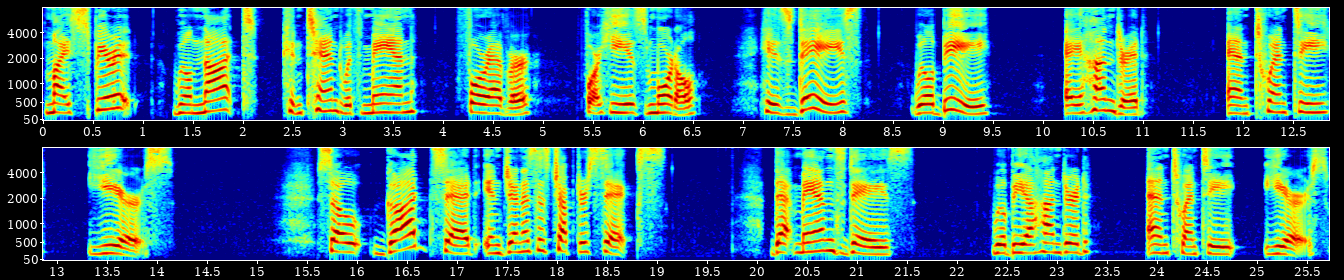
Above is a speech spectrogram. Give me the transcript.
My spirit will not contend with man forever, for he is mortal. His days will be a hundred and twenty years. So God said in Genesis chapter 6 that man's days will be a hundred and twenty years.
